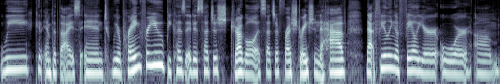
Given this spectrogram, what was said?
we can empathize and we are praying for you because it is such a struggle. It's such a frustration to have that feeling of failure or um,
